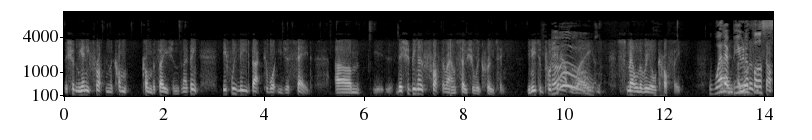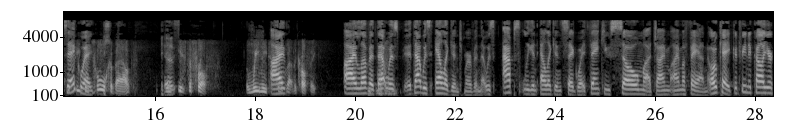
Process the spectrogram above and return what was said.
There shouldn't be any froth in the com- conversations. And I think if we lead back to what you just said, um, there should be no froth around social recruiting. You need to push it out of the way oh. and smell the real coffee. What and a beautiful a lot of the stuff segue. That people talk about yes. is, is, the froth, and we need to talk I, about the coffee. I love it. That was that was elegant, Mervyn. That was absolutely an elegant segue. Thank you so much. I'm I'm a fan. Okay, Katrina Collier.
